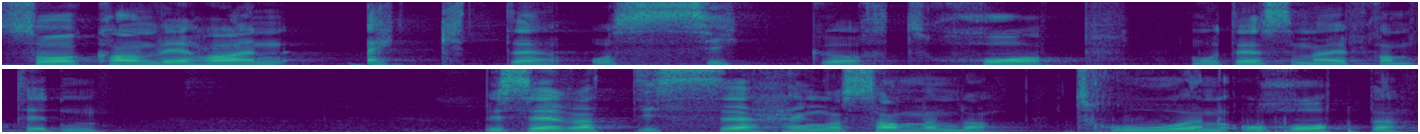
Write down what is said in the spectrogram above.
så kan vi ha en ekte og sikkert håp mot det som er i framtiden. Vi ser at disse henger sammen, da. Troen og håpet.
